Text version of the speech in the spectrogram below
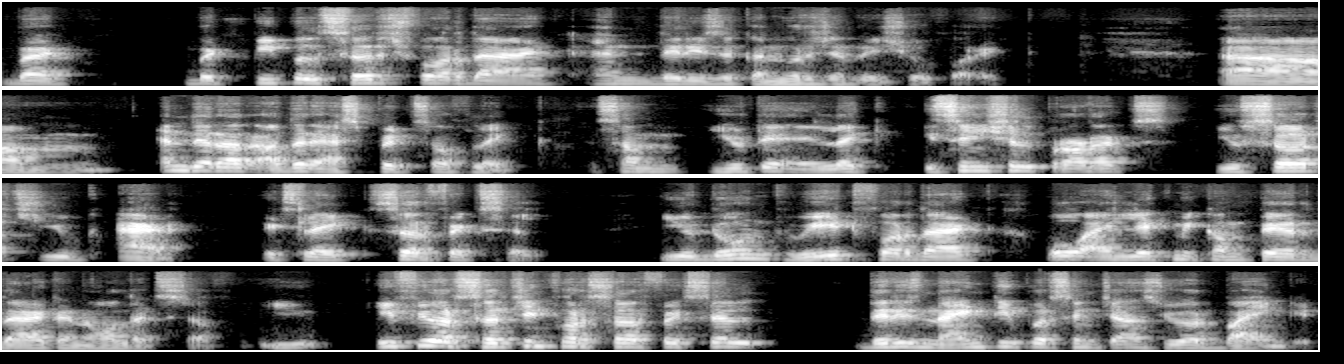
but but people search for that and there is a conversion ratio for it um, and there are other aspects of like some util- like essential products you search you add it's like surf excel you don't wait for that oh and let me compare that and all that stuff. You, if you are searching for surf excel there is 90% chance you are buying it.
